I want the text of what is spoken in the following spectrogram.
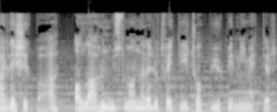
Kardeşlik bağı Allah'ın Müslümanlara lütfettiği çok büyük bir nimettir.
